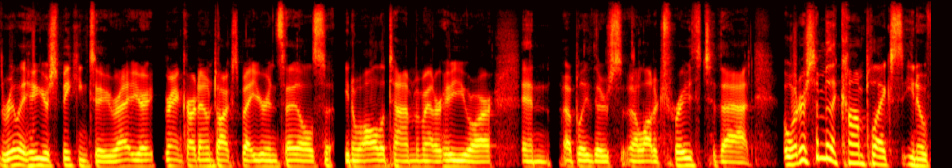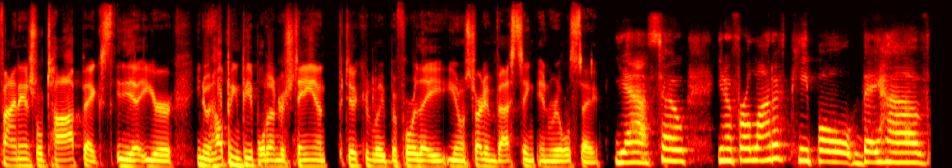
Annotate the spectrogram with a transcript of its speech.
really who you're speaking to, right? Your, Grant Cardone talks about you're in sales, you know, all the time, no matter who you are. And I believe there's a lot of truth to that. What are some of the complex, you know, financial topics that you're, you know, helping people to understand, particularly before they, you know, start investing in real estate? Yeah. So, you know, for a lot of people, they have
